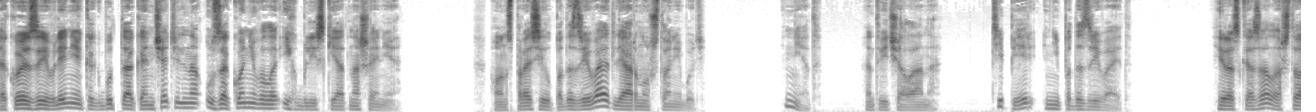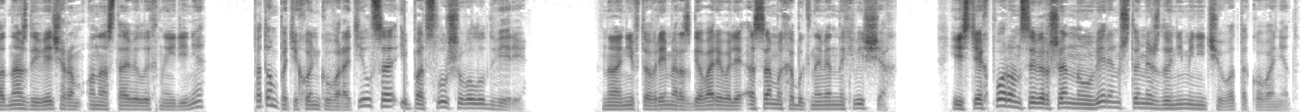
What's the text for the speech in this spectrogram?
Такое заявление как будто окончательно узаконивало их близкие отношения. Он спросил, подозревает ли Арну что-нибудь. «Нет», — отвечала она, — «теперь не подозревает». И рассказала, что однажды вечером он оставил их наедине, потом потихоньку воротился и подслушивал у двери. Но они в то время разговаривали о самых обыкновенных вещах, и с тех пор он совершенно уверен, что между ними ничего такого нет.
